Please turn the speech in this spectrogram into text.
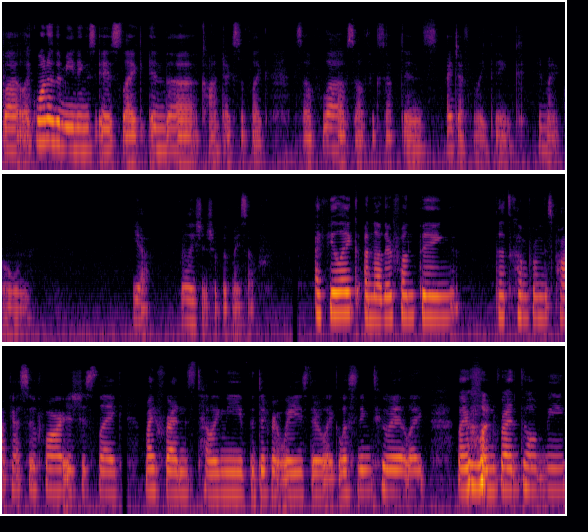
But like one of the meanings is like in the context of like self-love, self-acceptance. I definitely think in my own yeah, relationship with myself. I feel like another fun thing that's come from this podcast so far is just like my friends telling me the different ways they're like listening to it. Like my one friend told me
